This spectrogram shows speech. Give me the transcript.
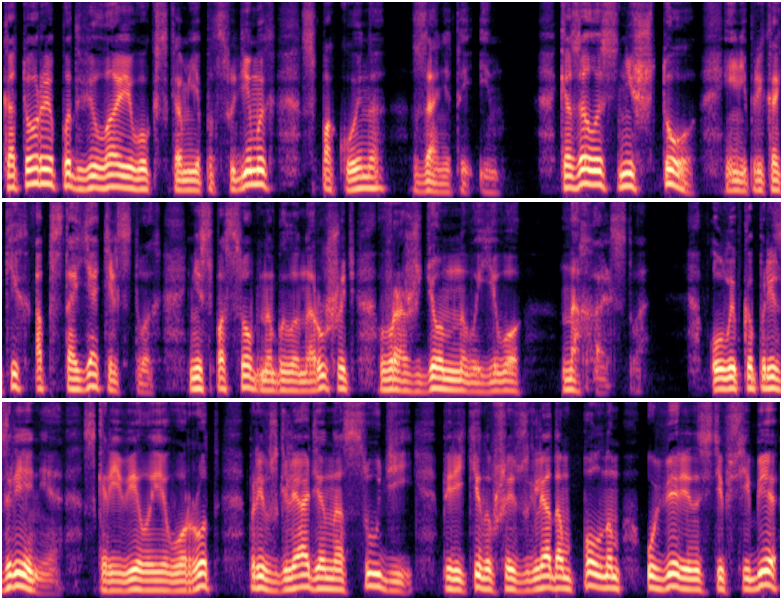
которая подвела его к скамье подсудимых, спокойно занятой им. Казалось, ничто и ни при каких обстоятельствах не способно было нарушить врожденного его нахальства. Улыбка презрения скривила его рот при взгляде на судей, перекинувшись взглядом полным уверенности в себе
